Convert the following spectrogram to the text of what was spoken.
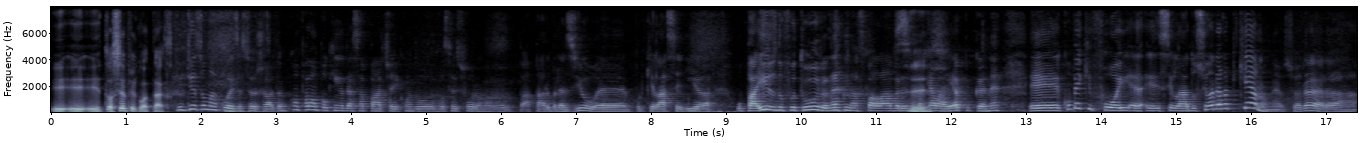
E estou sempre em contato. Me diz uma coisa, senhor Jordan, vamos falar um pouquinho dessa parte aí quando vocês foram no- pa- para o Brasil, é, porque lá seria o país do futuro, né? Nas palavras Sim. daquela época, né? É, como é que foi é, esse lado? O senhor era pequeno, né? O senhor era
